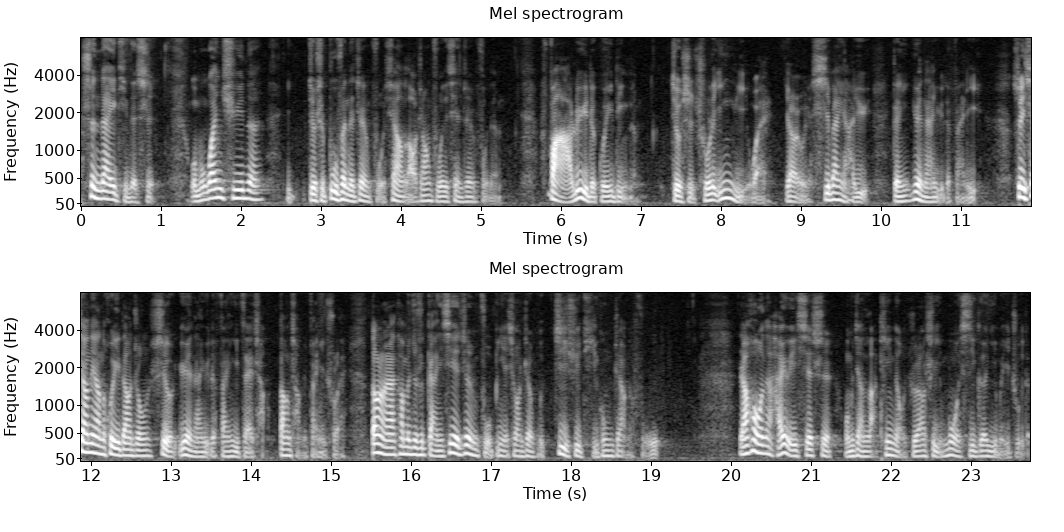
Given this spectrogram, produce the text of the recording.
顺带一提的是，我们湾区呢，就是部分的政府，像老张服务的县政府呢，法律的规定呢，就是除了英语以外，要有西班牙语跟越南语的翻译。所以像那样的会议当中，是有越南语的翻译在场，当场就翻译出来。当然了，他们就是感谢政府，并且希望政府继续提供这样的服务。然后呢，还有一些是我们讲 Latino，主要是以墨西哥裔为主的。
